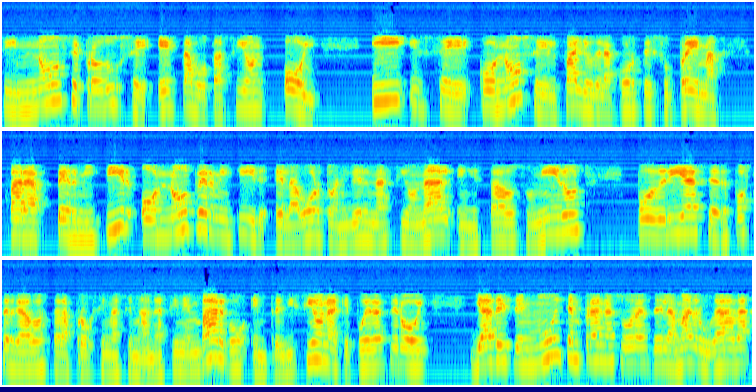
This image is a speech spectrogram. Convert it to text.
si no se produce esta votación hoy y se conoce el fallo de la Corte Suprema para permitir o no permitir el aborto a nivel nacional en Estados Unidos, podría ser postergado hasta la próxima semana. Sin embargo, en previsión a que pueda ser hoy, ya desde muy tempranas horas de la madrugada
